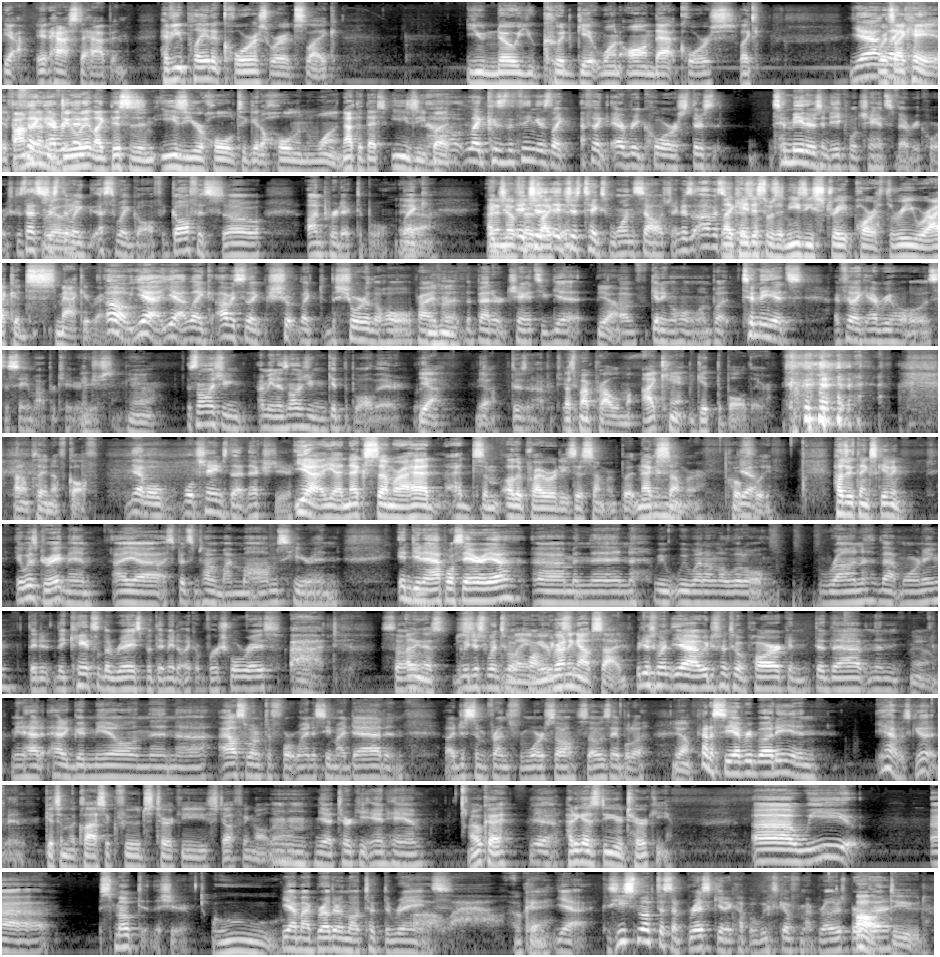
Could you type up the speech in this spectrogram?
yeah, it has to happen. Have you played a course where it's like, you know, you could get one on that course, like Yeah. where it's like, hey, if I I'm gonna like every- do it, like this is an easier hole to get a hole in one. Not that that's easy, but like, because the thing is, like, I feel like every course, there's, to me, there's an equal chance of every course, because that's just the way that's the way golf. Golf is so unpredictable. Like, I it, didn't ju- know if it, there's ju- like it a- just takes one solid shot. Because obviously, like, hey, this was an easy straight par three where I could smack it right. Oh yeah, yeah. Like obviously, like short, like the shorter the hole, probably the, the better chance you get Mm-hmm. Yeah. of getting a hole in one. But to me, it's I feel like every hole is the same opportunity. Interesting. Yeah. As long as you, I mean, as long as you can get the ball there, like, Yeah. Yeah. there's an opportunity. That's my problem. I can't get the ball there. I don't play enough golf. yeah, well, we'll change that next year. Yeah, yeah. Next summer, I had I had some other priorities this summer, but next Mm-hmm. summer, hopefully. How's your Thanksgiving? It was great, man. I uh, I spent some time with my mom's here in Indianapolis area, um, and then we, we went on a little run that morning. They did they canceled the race, but they made it like a virtual race. Ah, dude. So I think that's just we just went to lame. a park. You're we just- running outside. We just went, yeah, we just went to a park and did that, and then Yeah. I mean had had a good meal, and then uh, I also went up to Fort Wayne to see my dad and uh, just some friends from Warsaw, so I was able to Yeah. kind of see everybody, and yeah, it was good, man. Get some of the classic foods, turkey, stuffing, all that. Mm, yeah, turkey and ham. Okay. Yeah, How do you guys do your turkey? uh, we uh, smoked it this year. Ooh. Yeah, my brother-in-law took the reins. Oh, wow. Okay. Yeah, because he smoked us a brisket a couple weeks ago for my brother's birthday. Oh, birthday, dude.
